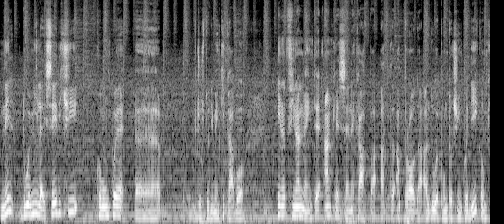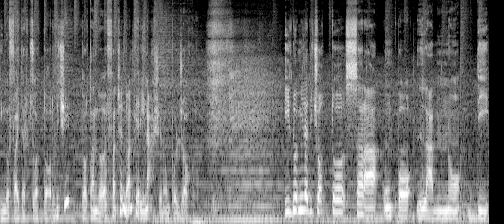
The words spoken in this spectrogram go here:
Nel 2016 comunque, eh, giusto dimenticavo, finalmente anche SNK approda al 2.5D con King of Fighters 14, portando, facendo anche rinascere un po' il gioco. Il 2018 sarà un po' l'anno di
